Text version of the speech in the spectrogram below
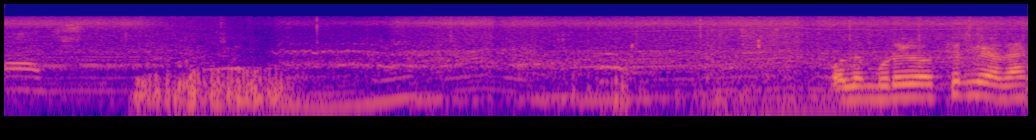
Aa düştü. Oğlum buraya oturmuyor lan.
